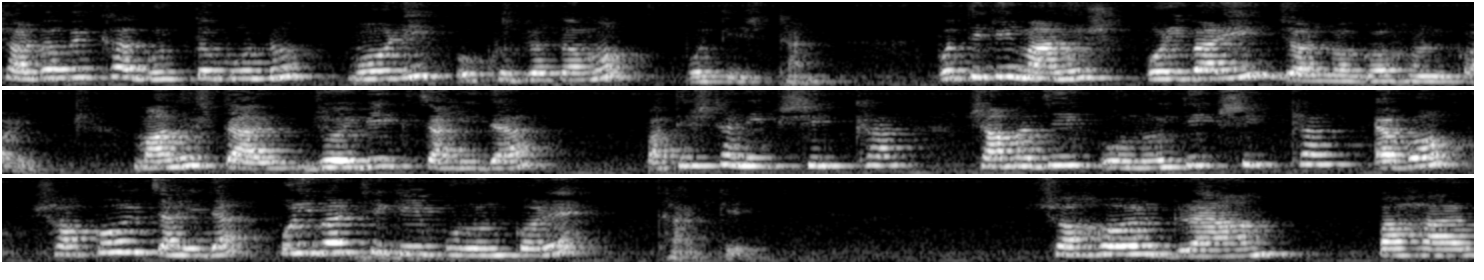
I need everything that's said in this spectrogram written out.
সর্বাপেক্ষা গুরুত্বপূর্ণ, মৌলিক ও ক্ষুদ্রতম প্রতিষ্ঠান। প্রতিটি মানুষ পরিবারেই জন্মগ্রহণ করে। মানুষ তার জৈবিক চাহিদা, প্রাতিষ্ঠানিক শিক্ষা, সামাজিক ও নৈতিক শিক্ষা এবং সকল চাহিদা পরিবার থেকে পূরণ করে থাকে। শহর, গ্রাম, পাহাড়,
